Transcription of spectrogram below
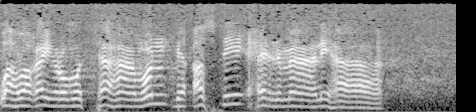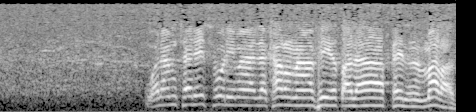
وهو غير متهم بقصد حرمانها. ولم ترثه لما ذكرنا في طلاق المرض.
